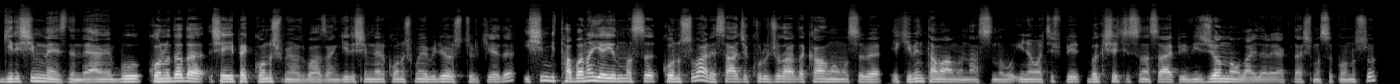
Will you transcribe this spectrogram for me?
girişim nezdinde. Yani bu konuda da şeyi pek konuşmuyoruz bazen. Girişimleri konuşmayabiliyoruz Türkiye'de. İşin bir tabana yayılması konusu var ya sadece kurucularda kalmaması ve ekibin tamamının aslında bu inovatif bir bakış açısına sahip bir vizyonla olaylara yaklaşması konusu.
